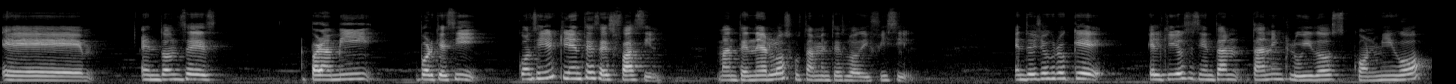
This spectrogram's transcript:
Eh, entonces, para mí, porque sí, conseguir clientes es fácil, mantenerlos justamente es lo difícil. Entonces yo creo que el que ellos se sientan tan incluidos conmigo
